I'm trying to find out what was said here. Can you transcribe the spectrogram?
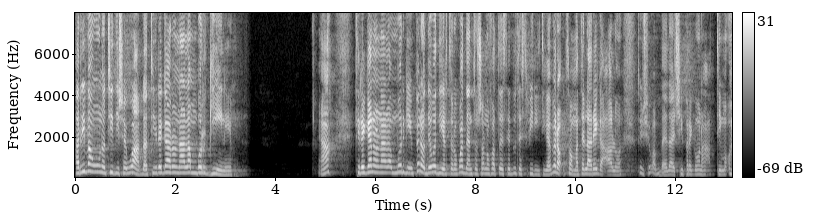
arriva uno e ti dice guarda ti regalo una Lamborghini, eh? ti regalo una Lamborghini, però devo dirtelo, qua dentro ci hanno fatto le sedute spiritiche, però insomma te la regalo. Tu dici vabbè dai ci prego un attimo.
